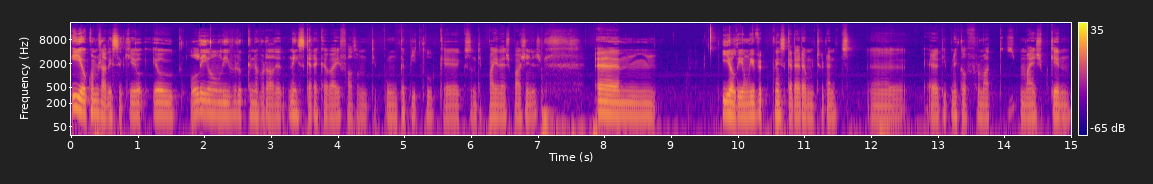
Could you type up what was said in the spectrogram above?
e eu, como já disse aqui, eu, eu, li um livro que na verdade nem sequer acabei, faltam tipo um capítulo que, é, que são tipo aí 10 páginas. Um, e eu li um livro que nem sequer era muito grande, uh, era tipo naquele formato mais pequeno,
